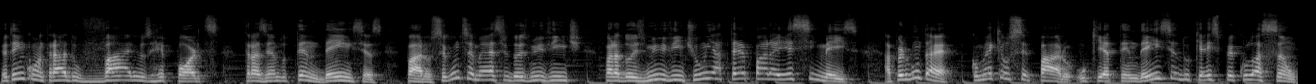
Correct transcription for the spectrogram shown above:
eu tenho encontrado vários reportes trazendo tendências para o segundo semestre de 2020, para 2021 e até para esse mês. A pergunta é, como é que eu separo o que é tendência do que é especulação?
